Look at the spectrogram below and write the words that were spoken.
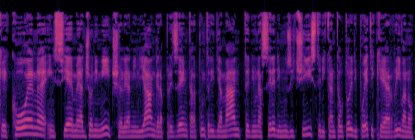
che Cohen insieme a Johnny Mitchell e a Neil Young rappresenta la punta di diamante di una serie di musicisti, di cantautori, di poeti che arrivano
